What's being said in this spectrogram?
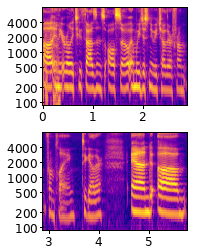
uh, in the early 2000s, also, and we just knew each other from from playing together. And um,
